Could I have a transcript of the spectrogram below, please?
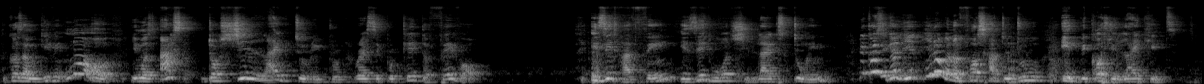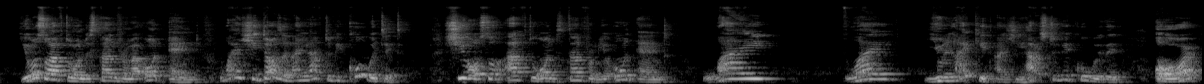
because I'm giving. No, you must ask, does she like to reciprocate the favor? Is it her thing? Is it what she likes doing? Because you're not going to force her to do it because you like it. You also have to understand from her own end why she doesn't, and you have to be cool with it. She also have to understand from your own end why why you like it, and she has to be cool with it. Or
